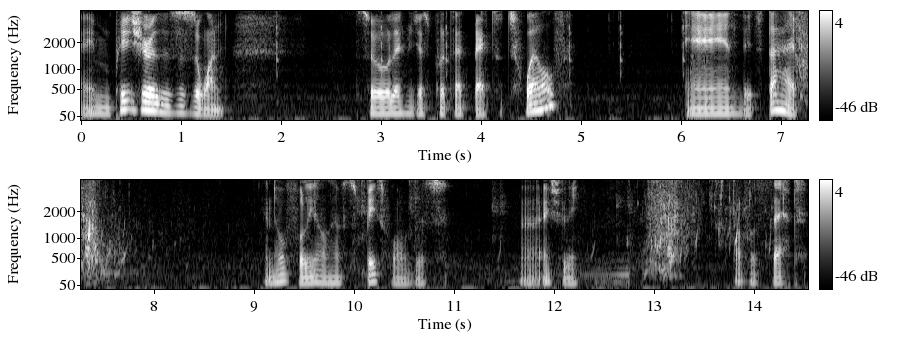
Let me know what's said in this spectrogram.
I'm pretty sure this is the one. So let me just put that back to 12, and let's dive. And hopefully I'll have space for all this. Uh, actually, what was that?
